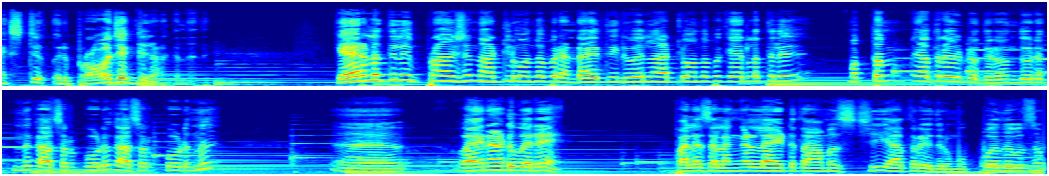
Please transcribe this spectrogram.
നെക്സ്റ്റ് ഒരു പ്രോജക്റ്റ് കിടക്കുന്നത് കേരളത്തിൽ ഇപ്രാവശ്യം നാട്ടിൽ വന്നപ്പോൾ രണ്ടായിരത്തി ഇരുപതിൽ നാട്ടിൽ വന്നപ്പോൾ കേരളത്തിൽ മൊത്തം യാത്ര ചെയ്തിട്ടോ? തിരുവനന്തപുരത്ത് നിന്ന് കാസർഗോഡ് കാസർഗോഡ് നിന്ന് വയനാട് വരെ പല സ്ഥലങ്ങളിലായിട്ട് താമസിച്ച് യാത്ര ചെയ്തിരുന്നു. മുപ്പത് ദിവസം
